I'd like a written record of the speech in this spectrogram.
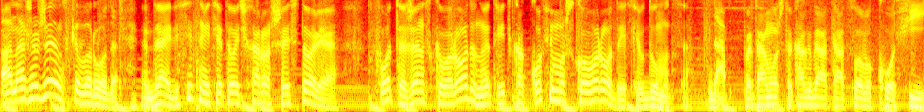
Она же женского рода. Да, и действительно, ведь это очень хорошая история. Фото женского рода, но это ведь как кофе мужского рода, если вдуматься. Да. Потому что когда-то от слова «кофе»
